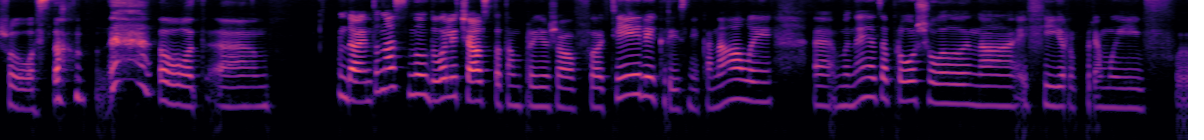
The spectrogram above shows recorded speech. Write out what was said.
що у вас там. От, е Да, до нас ну, доволі часто там приїжджав е, телек, різні канали. Е, Мене запрошували на ефір прямий в е,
